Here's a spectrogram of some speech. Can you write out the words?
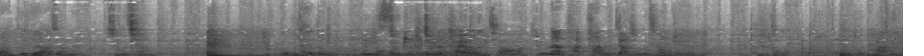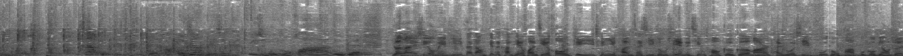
换格格要讲哪什么枪？我不太懂的意思。就是台湾腔啊，就是。那他他能讲什么腔？你觉得？普通话的那种。那我不是普通话，我讲的也是也是普通话啊，对不对？原来是有媒体在当天的看片环节后质疑陈意涵在戏中饰演的清朝格格马尔泰若曦普通话不够标准，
